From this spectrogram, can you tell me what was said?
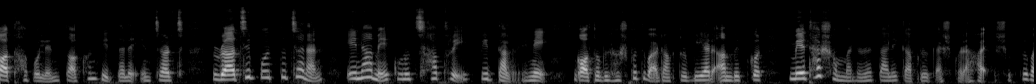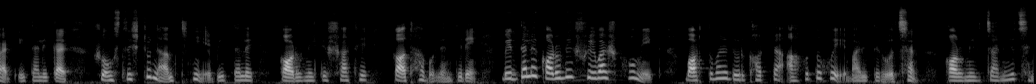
কথা বলেন। তখন বিদ্যালয় ইনচার্জ রাজীব বৈদ্য জানান, এ নামে কোনো ছাত্রী বিদ্যালয়ে নেই। গত বৃহস্পতিবার ডক্টর বি আর আম্বেদকর মেধা সম্মাননের তালিকা প্রকাশ করা হয়। শুক্রবার এই তালিকার সংশ্লিষ্ট নামটি নিয়ে বিদ্যালয় করণিকের সাথে কথা বলেন তিনি। বিদ্যালয় করণিক শ্রীবাস ভৌমিক বর্তমানে দুর্ঘটনা আহত হয়ে বাড়িতে রয়েছেন। করণিক জানিয়েছেন,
